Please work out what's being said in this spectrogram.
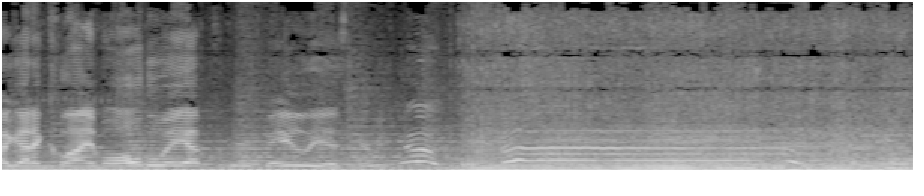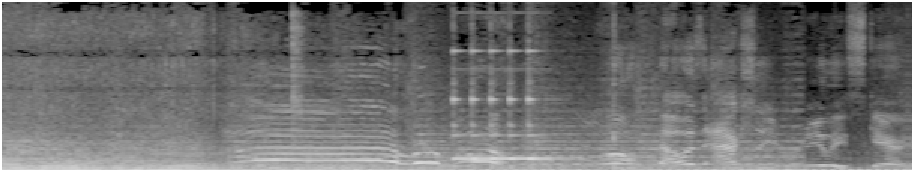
Now I gotta climb all the way up to where Bailey is. Here we go. Ah! Oh! Oh! Oh, that was actually really scary.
